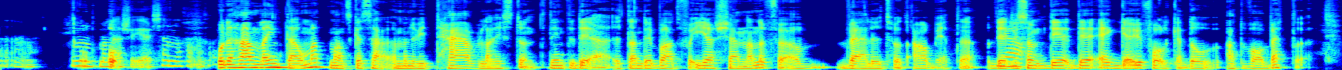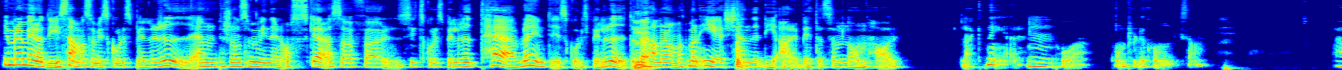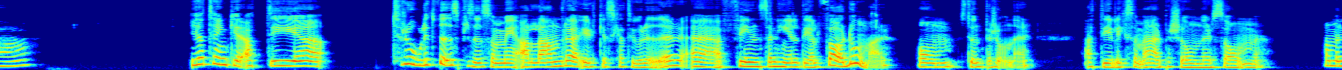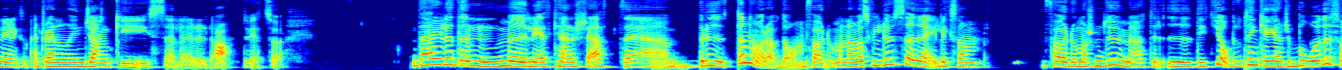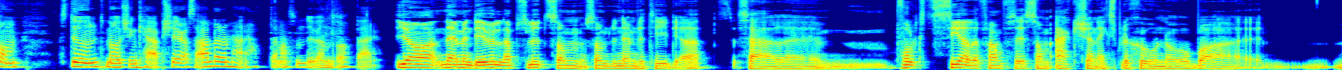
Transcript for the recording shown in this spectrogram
uh, men att man lär sig erkänna sådana saker. Och det handlar inte om att man ska säga men vi tävlar i stunt. Det är inte det. Utan det är bara att få erkännande för väl utfört arbete. Det, ja. liksom, det, det äggar ju folk att, då, att vara bättre. Ja men jag menar det är ju samma som i skådespeleri. En person som vinner en Oscar alltså för sitt skådespeleri tävlar ju inte i skådespeleri. Utan det handlar om att man erkänner det arbetet som någon har lagt ner mm. på, på en produktion. Liksom. Ja. Jag tänker att det troligtvis, precis som med alla andra yrkeskategorier, eh, finns en hel del fördomar om stuntpersoner. Att det liksom är personer som ja, men är liksom adrenaline junkies eller ja, du vet så. Det här är lite en möjlighet kanske att eh, bryta några av de fördomarna. Vad skulle du säga är liksom fördomar som du möter i ditt jobb? Då tänker jag kanske både som stunt, motion capture, alltså alla de här hattarna som du ändå bär. Ja, nej men det är väl absolut som, som du nämnde tidigare att så här, eh, folk ser det framför sig som action, explosioner och bara eh,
